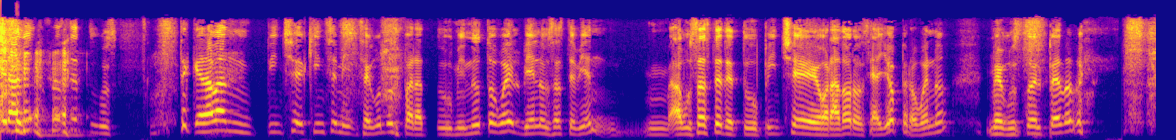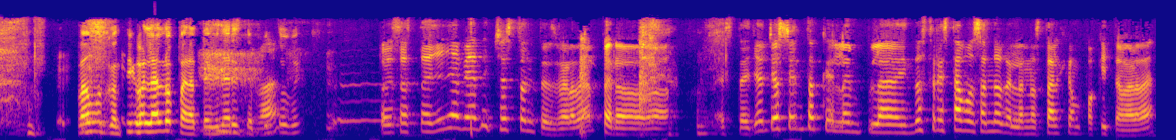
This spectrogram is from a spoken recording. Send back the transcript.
Mira, bien usaste tus. Te quedaban pinche 15 mi- segundos para tu minuto, güey. Bien lo usaste bien. Mm, Abusaste de tu pinche orador, o sea, yo, pero bueno, me gustó el pedo, güey. Vamos contigo, Lalo, para terminar este punto, güey. Pues hasta yo ya había dicho esto antes, ¿verdad? Pero este, yo, yo siento que la, la industria está abusando de la nostalgia un poquito, ¿verdad?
